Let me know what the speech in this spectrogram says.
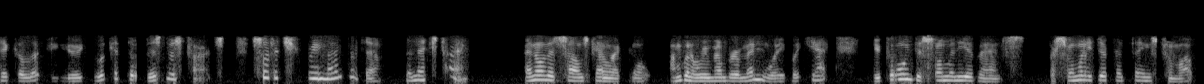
take a look. You look at the business cards so that you remember them the next time. I know that sounds kind of like, well, I'm going to remember them anyway, but yet you're going to so many events or so many different things come up,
